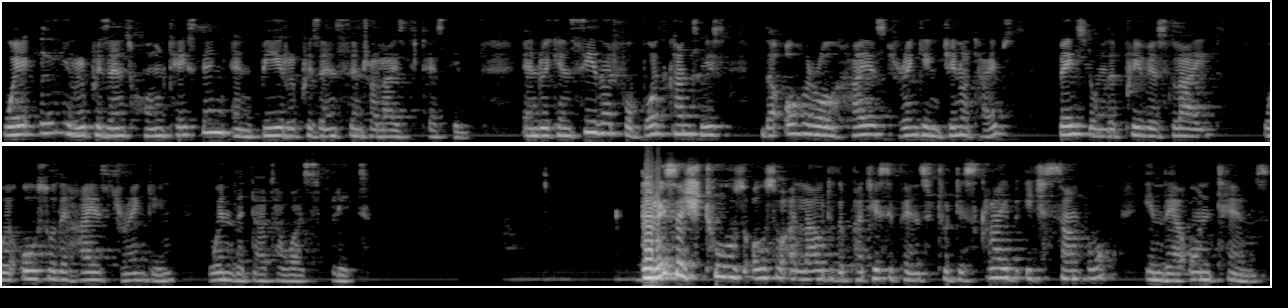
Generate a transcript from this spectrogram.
where A represents home testing and B represents centralized testing. And we can see that for both countries, the overall highest ranking genotypes based on the previous slide were also the highest ranking when the data was split. The research tools also allowed the participants to describe each sample in their own terms,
